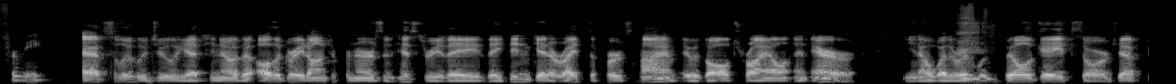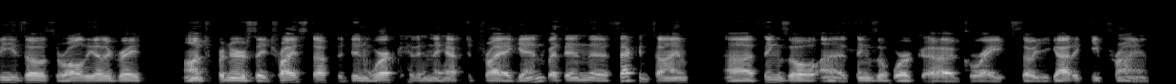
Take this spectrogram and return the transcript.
for me. Absolutely, Juliette. You know that all the great entrepreneurs in history, they they didn't get it right the first time. It was all trial and error. You know, whether it was Bill Gates or Jeff Bezos or all the other great entrepreneurs they try stuff that didn't work and then they have to try again. But then the second time uh, things will uh, things will work uh, great. So you got to keep trying.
